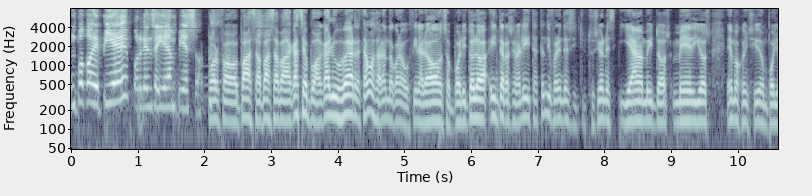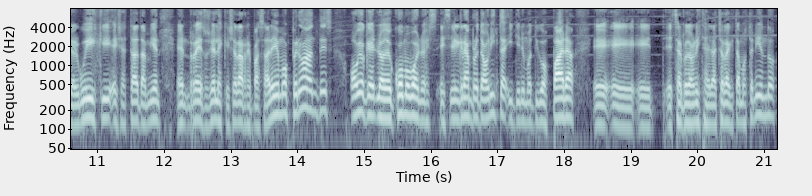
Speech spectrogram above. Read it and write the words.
un poco de pie porque enseguida empiezo. Por favor, pasa, pasa, para acá se acá Luz Verde. Estamos hablando con Agustín Alonso, politóloga internacionalista, está en diferentes instituciones y ámbitos, medios. Hemos coincidido en Poli al Whisky, ella está también en redes sociales que ya la repasaremos. Pero antes, obvio que lo de cómo, bueno, es, el gran protagonista y tiene motivos para eh, eh, eh, ser protagonista de la charla que estamos teniendo.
